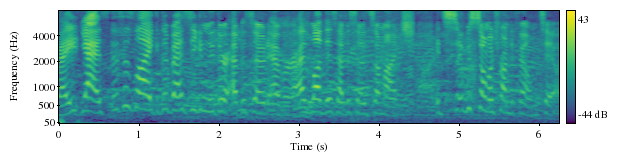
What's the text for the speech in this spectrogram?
right? Yes, this is like the best Zeke and Luther episode ever. I love this episode so much. It's it was so much fun to film too.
